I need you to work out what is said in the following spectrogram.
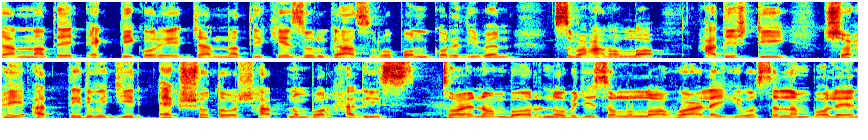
জান্নাতে একটি করে জান্নাতি খেজুর গাছ রোপণ করে দিবেন। সুবাহানল্লাহ। হাদিসটি শহি আর তিরমিজির একশত ষাট নম্বর হাদিস। ছয় নম্বর, নবীজি সাল্লাল্লাহু আলাইহি ওয়াসাল্লাম বলেন,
